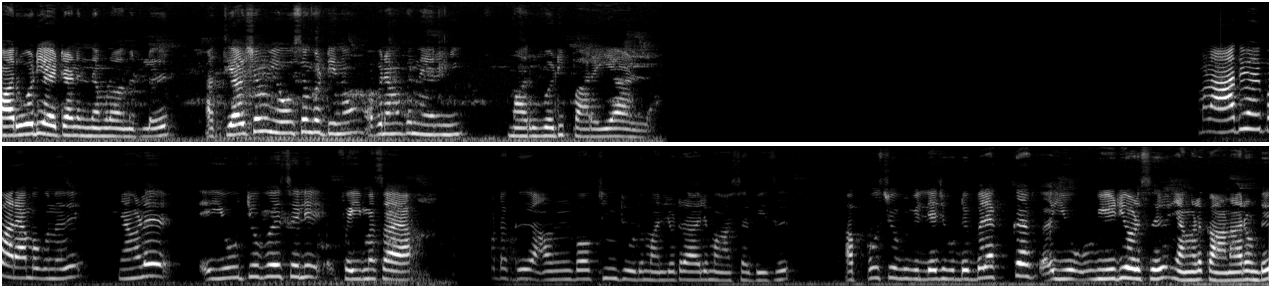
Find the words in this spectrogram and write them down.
മറുപടി ആയിട്ടാണ് ഇന്ന് നമ്മൾ വന്നിട്ടുള്ളത്. അത്യാവശ്യം വ്യൂസും കിട്ടിയിരുന്നു. അപ്പോൾ നമുക്ക് നേരെ മറുപടി പറയാനുള്ള ആദ്യമായി പറയാൻ പോകുന്നത് ഞങ്ങൾ യൂട്യൂബേഴ്സിൽ ഫേമസ് ആയ ഫോട്ടോക്ക് അൺബോക്സിങ് ചൂട് Mallu travel masterpiece Appus tube village food ഇവരൊക്കെ വീഡിയോസ് ഞങ്ങൾ കാണാറുണ്ട്.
